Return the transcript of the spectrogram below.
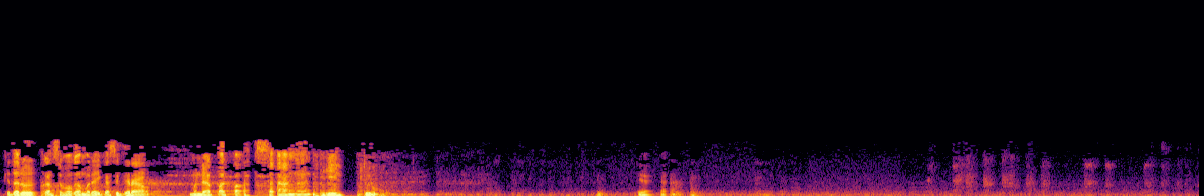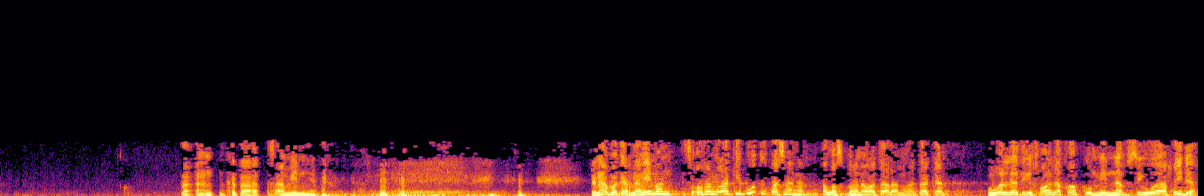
Kita doakan semoga mereka segera mendapat pasangan hidup. Ya. keras aminnya. Kenapa? Karena memang seorang laki butuh pasangan. Allah Subhanahu wa taala mengatakan, "Huwallazi khalaqakum min nafsin wahidah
